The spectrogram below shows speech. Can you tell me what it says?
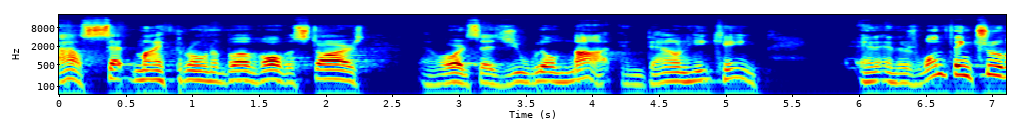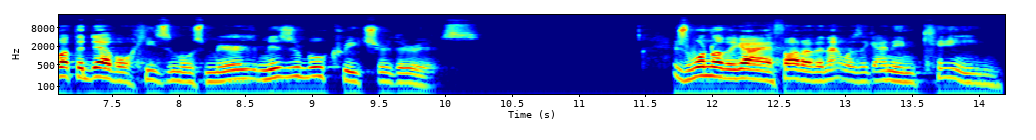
I'll set my throne above all the stars. And the Lord says, You will not. And down he came. And, and there's one thing true about the devil he's the most miserable creature there is. There's one other guy I thought of, and that was a guy named Cain.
